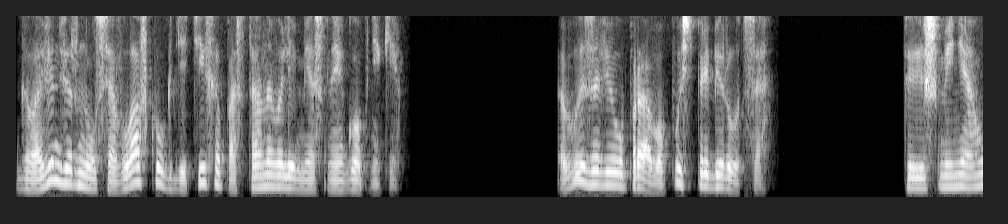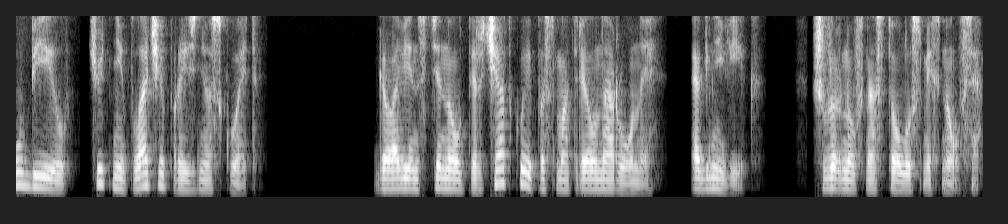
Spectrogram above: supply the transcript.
Головин вернулся в лавку, где тихо постановали местные гопники. Вызови управу, пусть приберутся». «Ты ж меня убил», – чуть не плача произнес Койт. Головин стянул перчатку и посмотрел на руны. Огневик. Швырнув на стол, усмехнулся.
